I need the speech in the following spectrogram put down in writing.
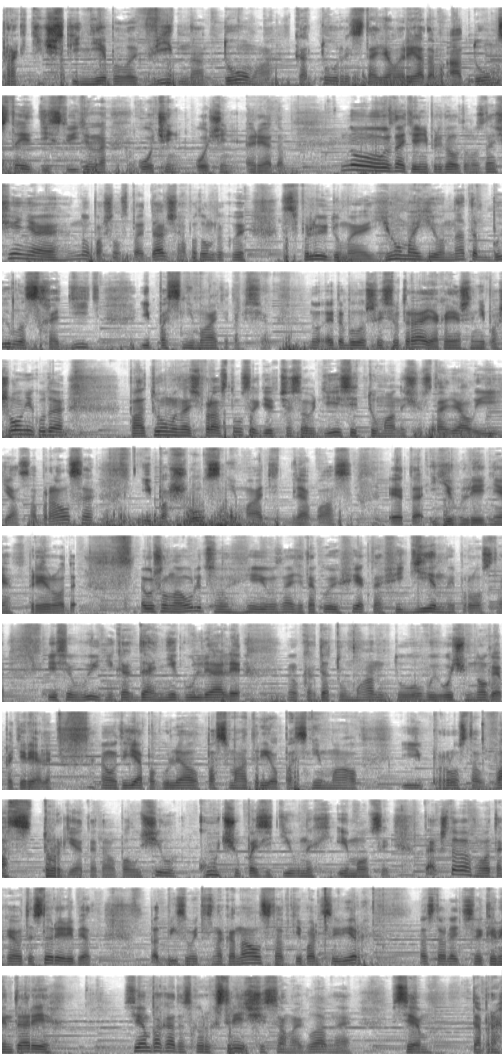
практически не было видно дома, который стоял рядом, а дом стоит действительно очень-очень рядом. Ну, знаете, я не придал этому значения, ну, пошел спать дальше, а потом такой сплю и думаю, ё-моё, надо было сходить и поснимать это все. Ну, это было 6 утра, я, конечно, не пошел никуда, Потом, значит, проснулся где-то часов 10, туман еще стоял, и я собрался и пошел снимать для вас это явление природы. Вышел на улицу, и, вы знаете, такой эффект офигенный просто. Если вы никогда не гуляли, ну, когда туман, то вы очень многое потеряли. Вот я погулял, посмотрел, поснимал, и просто в восторге от этого получил кучу позитивных эмоций. Так что вот такая вот история, ребят. Подписывайтесь на канал, ставьте пальцы вверх, оставляйте свои комментарии. Всем пока, до скорых встреч и самое главное, всем добра.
